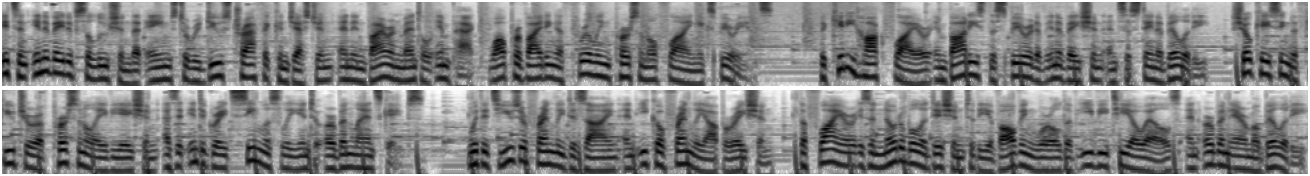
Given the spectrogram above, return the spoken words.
It's an innovative solution that aims to reduce traffic congestion and environmental impact while providing a thrilling personal flying experience. The Kitty Hawk Flyer embodies the spirit of innovation and sustainability, showcasing the future of personal aviation as it integrates seamlessly into urban landscapes. With its user-friendly design and eco-friendly operation, the Flyer is a notable addition to the evolving world of eVTOLs and urban air mobility,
